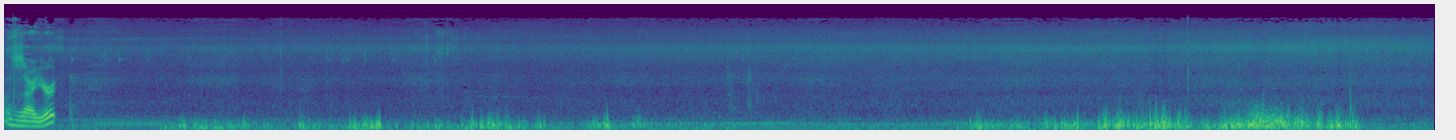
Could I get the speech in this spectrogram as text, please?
This is our yurt.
